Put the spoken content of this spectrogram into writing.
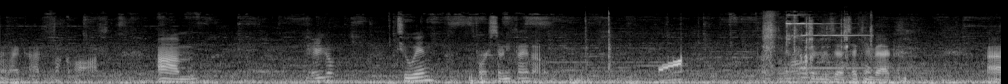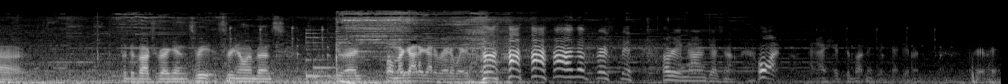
Oh my God, fuck off. Um, there you go. Two in, 475 out. What is this? I came back. Uh, for the voucher bag in, three, three dollar bets. Oh my God, I got it right away. the first spin. Okay, now I'm catching. Oh, I, I hit the button again. Okay, okay.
